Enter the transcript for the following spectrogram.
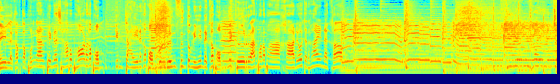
นี่แหละครับกับผลงานเพลงช้าๆเพราะๆนะครับผมกินใจนะครับผมรึงซึ้งตรงนี้นะครับผมนี่คือร้านพรณภาคาร์ดิโอจัดให้นะครับเพียงให้ใจ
